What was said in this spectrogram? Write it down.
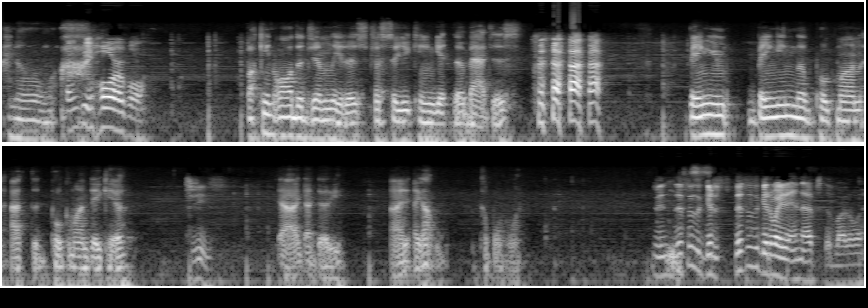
I know. That would be horrible. Fucking all the gym leaders just so you can get the badges. Banging, banging the Pokemon at the Pokemon daycare. Jeez. Yeah, I got dirty. I I got a couple more. I mean, this is a good this is a good way to end the episode by the way.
